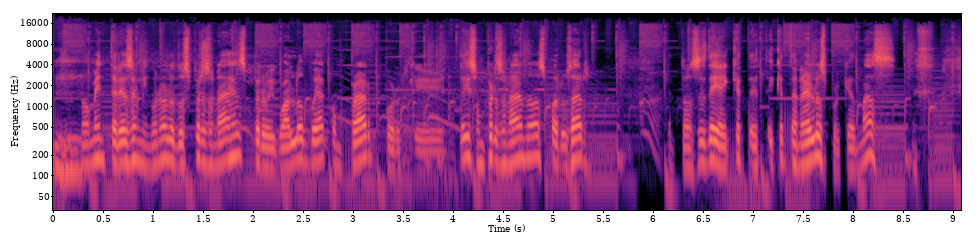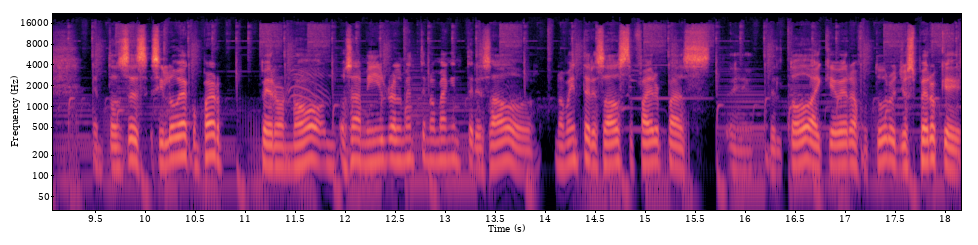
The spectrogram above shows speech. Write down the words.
no me interesa en ninguno de los dos personajes, pero igual los voy a comprar porque son personajes nuevos para usar. Entonces de ahí hay que, hay que tenerlos porque es más. Entonces sí lo voy a comprar, pero no, o sea, a mí realmente no me han interesado, no me ha interesado este Fighter Pass eh, del todo, hay que ver a futuro. Yo espero que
